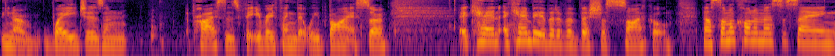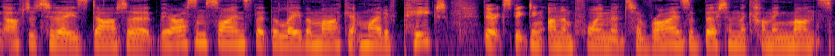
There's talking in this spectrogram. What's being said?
you know, wages and prices for everything that we buy. So it can it can be a bit of a vicious cycle. Now, some economists are saying after today's data, there are some signs that the labour market might have peaked. They're expecting unemployment to rise a bit in the coming months.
